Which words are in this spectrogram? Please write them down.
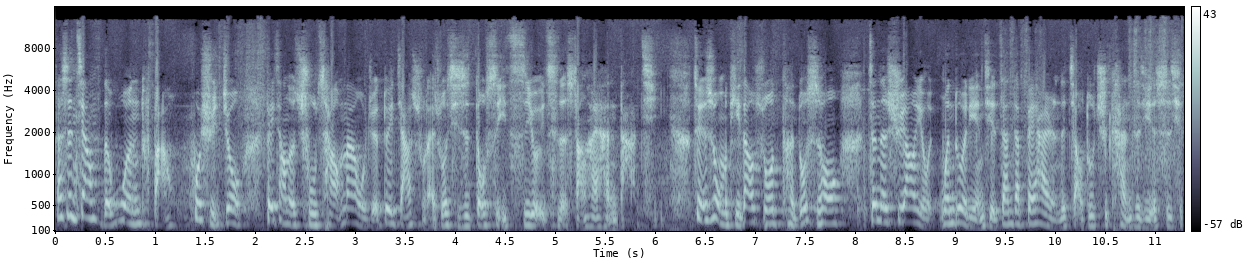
但是这样子的问法或许就非常的粗糙。那我觉得对家属来说，其实都是一次又一次的伤害和打击。这也是我们提到说，很多时候真的需要有温度的连接，站在被害人的角度去看这件事情。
